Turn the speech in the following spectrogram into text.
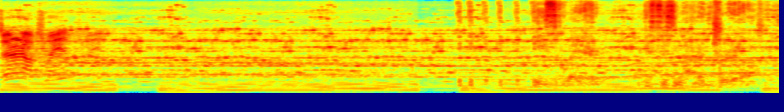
Turn it up, Slade. B square. This is not a drill.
